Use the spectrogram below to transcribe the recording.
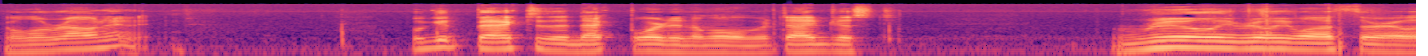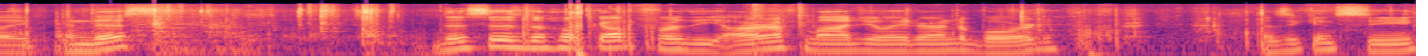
roll around in it. We'll get back to the neck board in a moment. I'm just really really want thoroughly. And this this is the hookup for the RF modulator on the board. As you can see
